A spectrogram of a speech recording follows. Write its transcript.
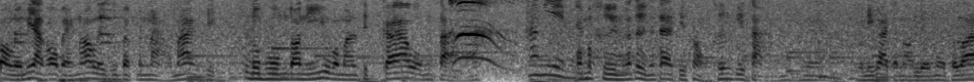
บอกเลยไม่อยากออกไปข้างนอกเลยคือแบบมันหนาวมากจริงอุณหภูมิตอนนี้อยู่ประมาณ 19 องศา ข้างเย็นเพราะเมื่อคืนก็ตื่นตั้งแต่ตีสองครึ่งตีสามนะวันนี้ก็อาจจะนอนเร็วหน่อยเพราะว่า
